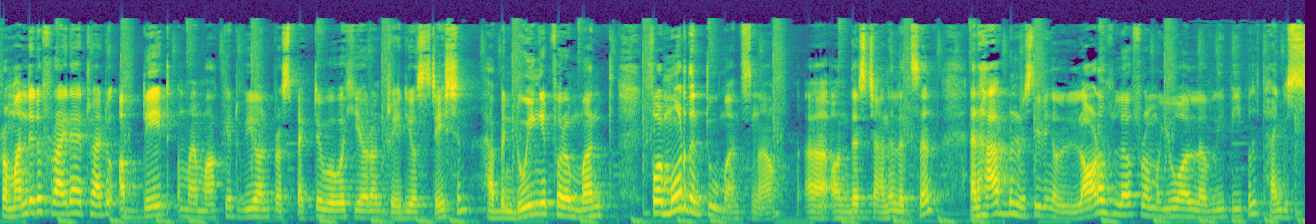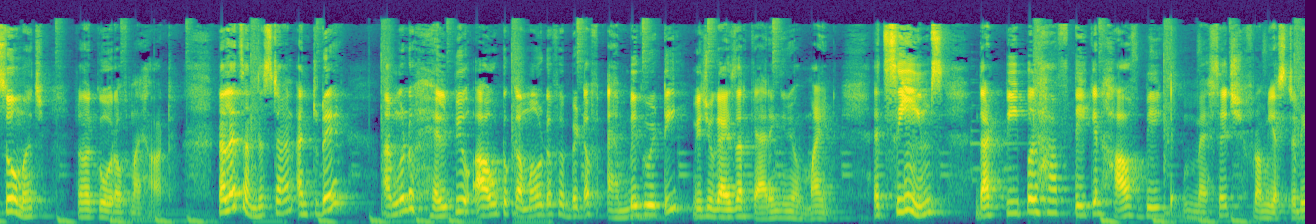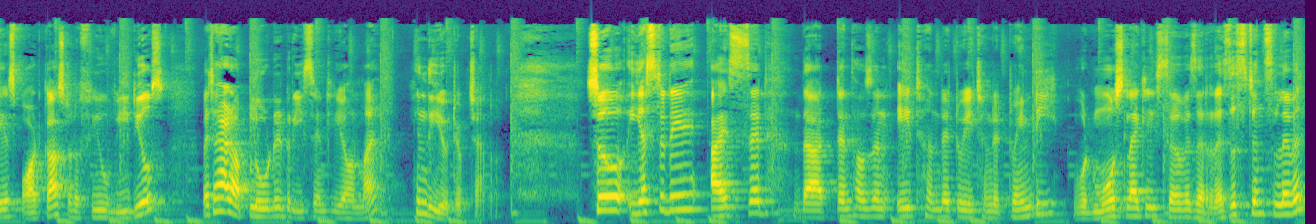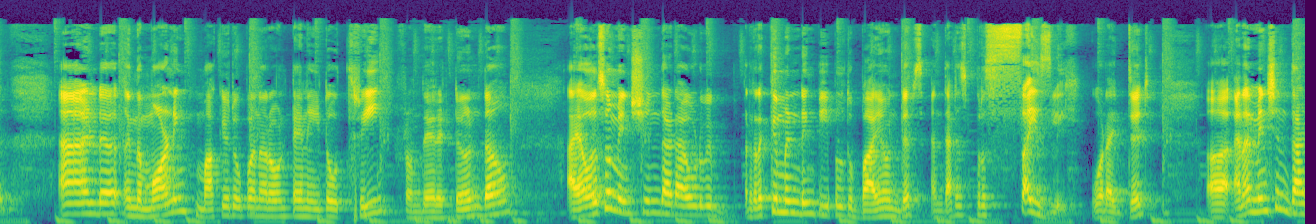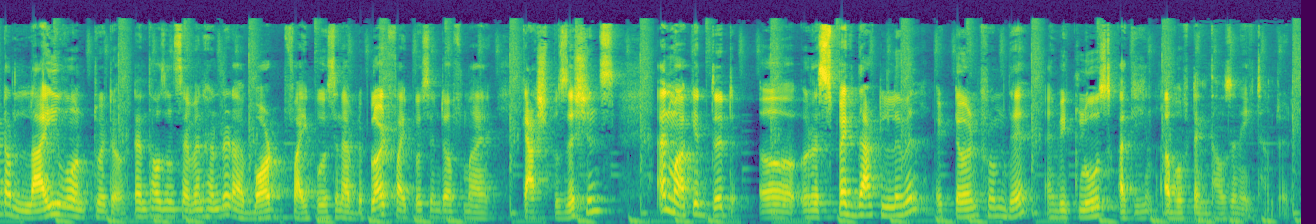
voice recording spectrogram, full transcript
From Monday to Friday, I try to update my market view and perspective over here on Radio Station. Have been doing it for a month, for more than two months now uh, on this channel itself, and have been receiving a lot of love from you all lovely people. Thank you so much from the core of my heart. Now let's understand, and today I'm going to help you out to come out of a bit of ambiguity which you guys are carrying in your mind. It seems that people have taken half-baked message from yesterday's podcast or a few videos which I had uploaded recently on my Hindi YouTube channel. So yesterday I said that 10,800 to 820 would most likely serve as a resistance level and uh, in the morning market open around 10803 from there it turned down I also mentioned that I would be recommending people to buy on dips, and that is precisely what I did. Uh, and I mentioned that on live on Twitter 10,700. I bought 5%, I've deployed 5% of my cash positions, and market did uh, respect that level. It turned from there, and we closed again above 10,800.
